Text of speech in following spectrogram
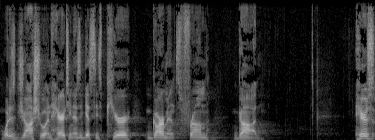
What is Joshua inheriting as he gets these pure garments from God? Here's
